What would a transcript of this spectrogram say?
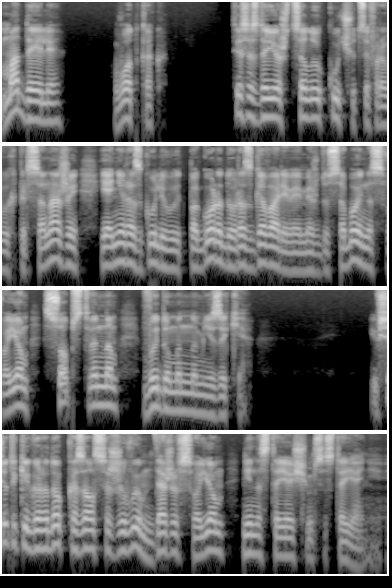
«Модели». Вот как. Ты создаешь целую кучу цифровых персонажей, и они разгуливают по городу, разговаривая между собой на своем собственном выдуманном языке. И все-таки городок казался живым даже в своем ненастоящем состоянии.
